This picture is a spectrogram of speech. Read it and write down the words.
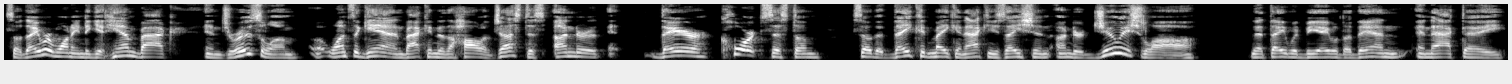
So they were wanting to get him back in Jerusalem, uh, once again, back into the Hall of Justice under their court system so that they could make an accusation under Jewish law that they would be able to then enact a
